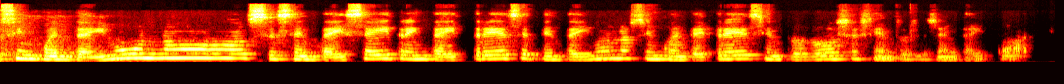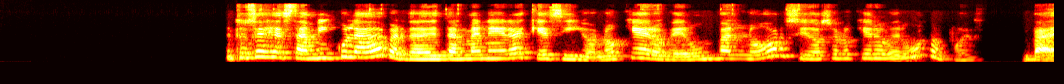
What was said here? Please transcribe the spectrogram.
51, 66, 33, 71, 53, 112, 164. Entonces están vinculadas, ¿verdad? De tal manera que si yo no quiero ver un valor, si yo solo quiero ver uno, pues va,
